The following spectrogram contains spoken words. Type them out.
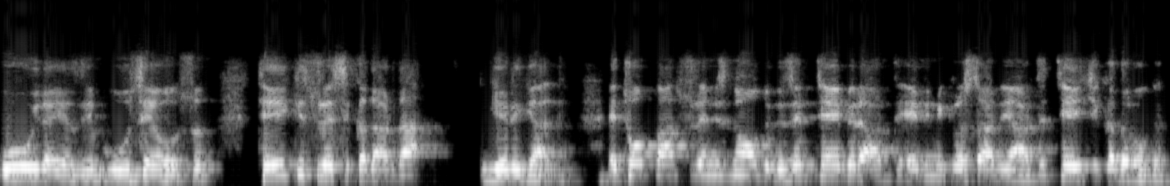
U ile yazayım. US olsun. T2 süresi kadar da geri geldi. E toplam süremiz ne oldu bizim? T1 artı 50 mikrosaniye artı T2 kadar oldu.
